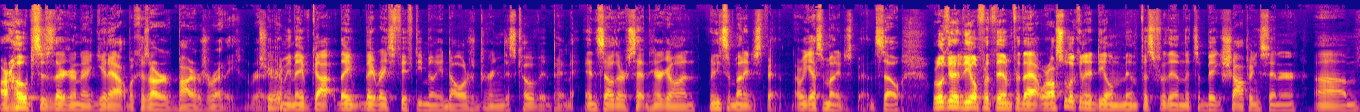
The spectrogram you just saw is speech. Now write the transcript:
Our hopes is they're going to get out because our buyer's ready. ready. Sure. I mean, they've got they they raised 50 million dollars during this COVID pandemic, and so they're sitting here going, we need some money to spend. We got some money to spend. So we're looking at a deal for them for that. We're also looking at a deal in Memphis for them. That's a big shopping center. Um,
